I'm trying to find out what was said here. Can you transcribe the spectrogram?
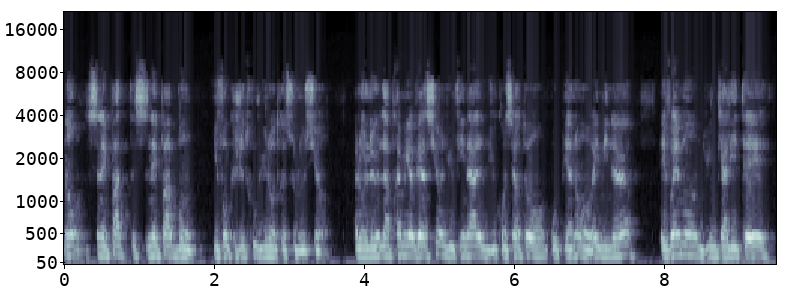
non, ce n'est pas, ce n'est pas bon. Il faut que je trouve une autre solution. Alors, le, la première version du final du concerto pour piano en ré mineur est vraiment d'une qualité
